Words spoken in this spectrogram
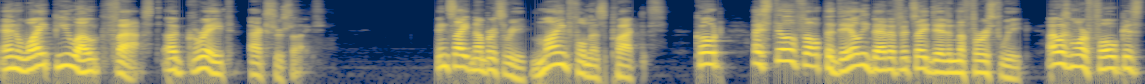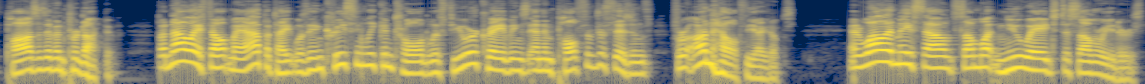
and wipe you out fast. A great exercise. Insight number three mindfulness practice. Quote, I still felt the daily benefits I did in the first week. I was more focused, positive, and productive. But now I felt my appetite was increasingly controlled with fewer cravings and impulsive decisions for unhealthy items. And while it may sound somewhat new age to some readers,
